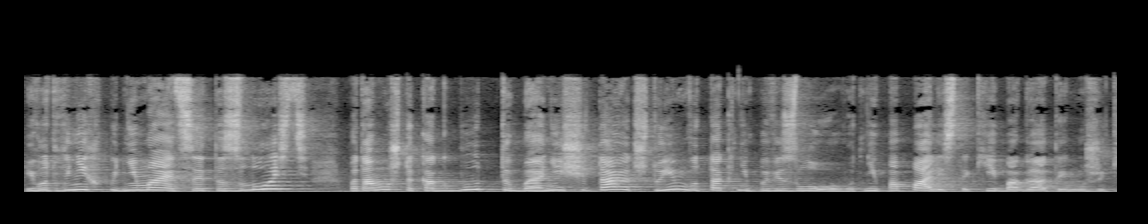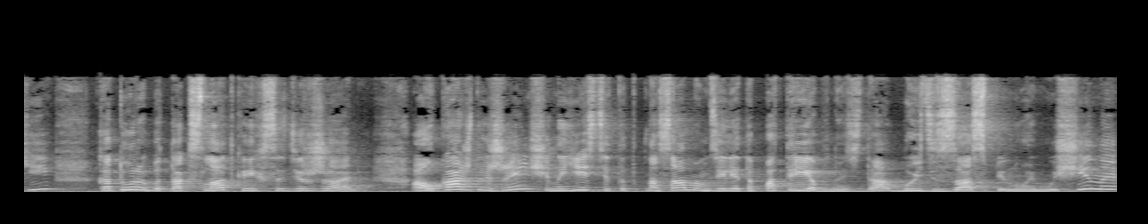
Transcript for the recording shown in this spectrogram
И вот в них поднимается эта злость, потому что как будто бы они считают, что им вот так не повезло, вот не попались такие богатые мужики, которые бы так сладко их содержали. А у каждой женщины есть этот, на самом деле, эта потребность, да, быть за спиной мужчины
